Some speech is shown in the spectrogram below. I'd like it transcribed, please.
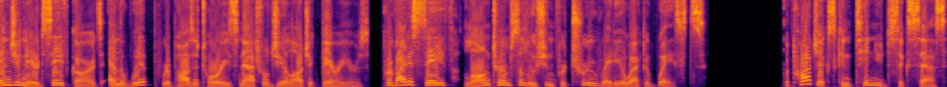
Engineered safeguards and the WIPP repository's natural geologic barriers provide a safe, long-term solution for TRU radioactive wastes. The project's continued success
